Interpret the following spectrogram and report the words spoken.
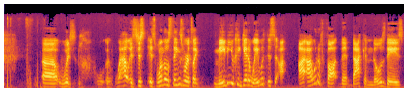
uh, which, wow, it's just it's one of those things where it's like maybe you could get away with this. I, I would have thought that back in those days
